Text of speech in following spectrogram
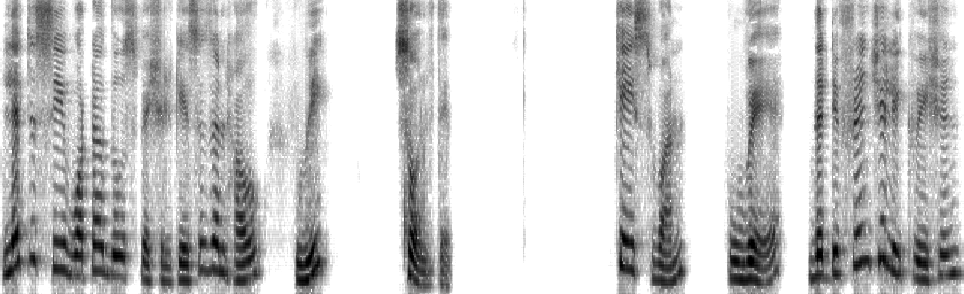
Let us see what are those special cases and how we solve them. Case 1 where the differential equation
